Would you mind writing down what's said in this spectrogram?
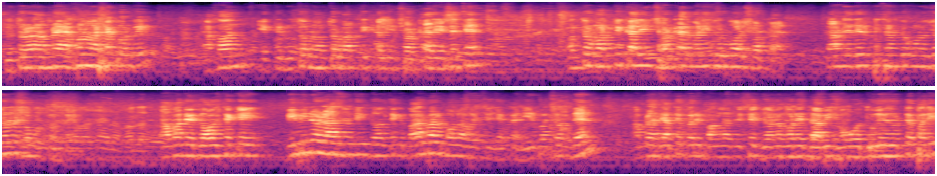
সুতরাং আমরা এখনও আশা করবে, এখন একটি নতুন অন্তর্বর্তীকালীন সরকার এসেছে। অন্তর্বর্তীকালীন সরকার মানে দুর্বল সরকার। কারণ এদের পিছনে তো কোনো জনসমর্থন নেই। আমাদের দল থেকে, বিভিন্ন রাজনৈতিক দল থেকে বারবার বলা হয়েছে যে একটা নির্বাচন দেন। আমরা যাতে করে বাংলাদেশের জনগণের দাবি সমূহ তুলে ধরতে পারি,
